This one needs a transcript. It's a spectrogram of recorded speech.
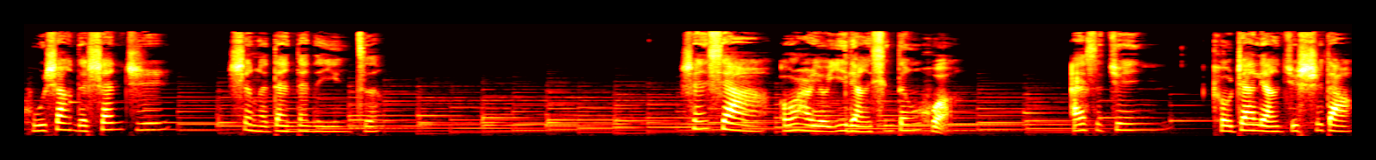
湖上的山枝剩了淡淡的影子。山下偶尔有一两星灯火。S 君口占两句诗道：“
